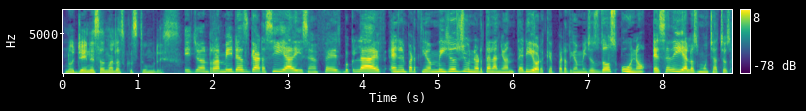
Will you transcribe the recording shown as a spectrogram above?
no llenen esas malas costumbres. Y John Ramírez García dice en Facebook Live, en el partido Millos Junior del año anterior, que perdió Millos 2-1, ese día los muchachos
